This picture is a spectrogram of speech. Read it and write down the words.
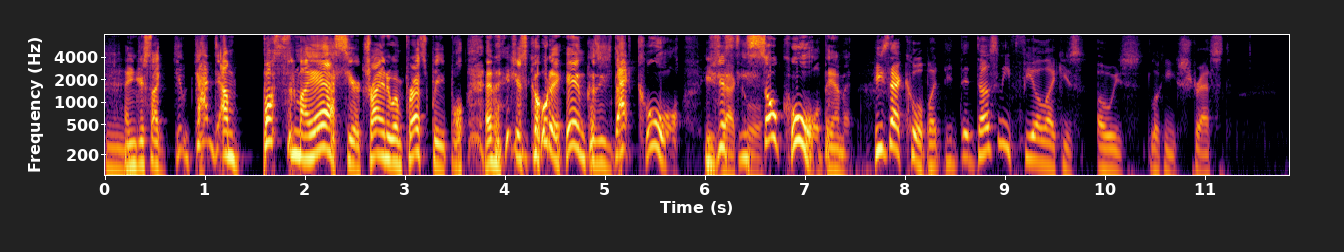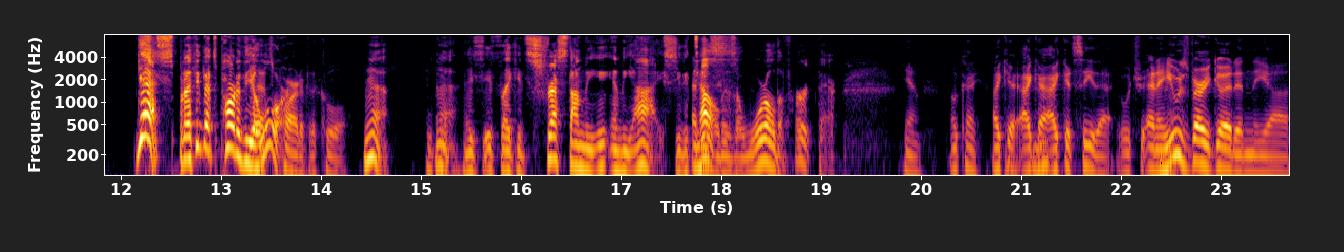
Hmm. and you're just like, God, I'm busting my ass here trying to impress people, and they just go to him because he's that cool. He's, He's just that he's so cool. Damn it. He's that cool, but doesn't he feel like he's always looking stressed? Yes, but I think that's part of the That's allure. part of the cool. Yeah. Yeah. It's, it's like it's stressed on the in the eyes. You can tell this- there's a world of hurt there. Yeah. Okay. I could, I could, I could see that. Which and he was very good in the uh,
